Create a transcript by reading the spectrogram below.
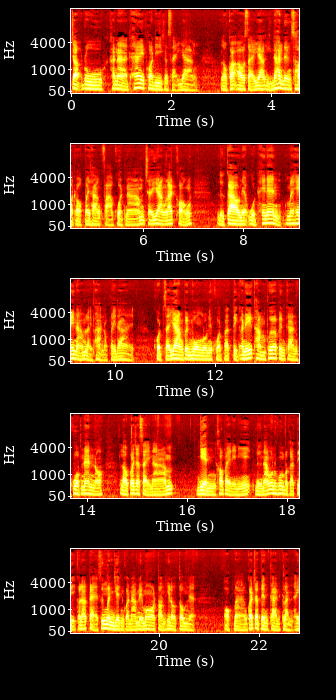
เจาะรูขนาดให้พอดีกับสายยางเราก็เอาสายยางอีกด้านหนึ่งสอดออกไปทางฝาขวดน้ำใช้ยางรัดของหรือกาวเนี่ยอุดให้แน่นไม่ให้น้ำไหลผ่านออกไปได้ ขวดสายยางเป็นวงลงในขวดพลาสติก อันนี้ทำเพื่อเป็นการควบแน่นเนาะเราก็จะใส่น้ำ เย็นเข้าไปในนี้ หรือน้ำอุณหภูมิปกติก็แล้วแต่ซึ่งมันเย็นกว่าน้ำในหม้อตอนที่เราต้มเนี่ยออกมาก็จะเป็นการกลั่นไอ้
